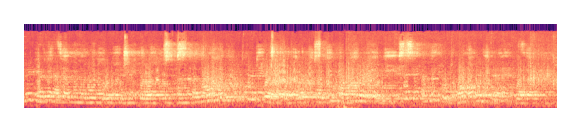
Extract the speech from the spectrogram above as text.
Ringraziamo il numero 269, il giorno del corso di modo di 71 Frontenque.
